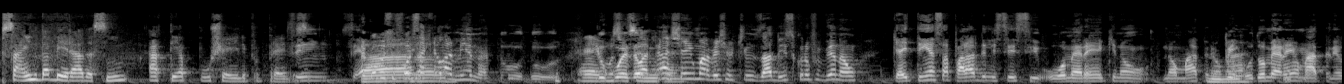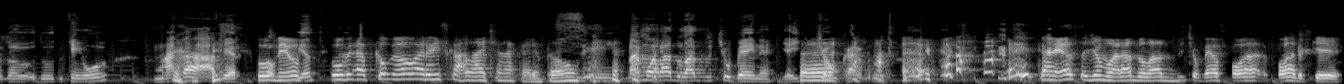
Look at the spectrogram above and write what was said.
saindo da beirada assim, a teia puxa ele pro prédio. assim. Sim, sim. É como Ah, se fosse não. aquela mina do, do, É, do coisa. Eu até mina. achei uma vez que eu tinha usado isso quando eu fui ver, não. Que aí tem essa parada dele ser esse, o Homem-Aranha que não, não mata. Não né? mata. O do Homem-Aranha mata, né? O do, do, do Kenô mata a Vera. O meu, o, é porque o meu é o Aranha Escarlate, né, cara? Então. Sim, vai morar do lado do tio Ben, né? E aí É. o cara do. Cara, essa de morar do lado do tio Ben é foda, foda, porque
